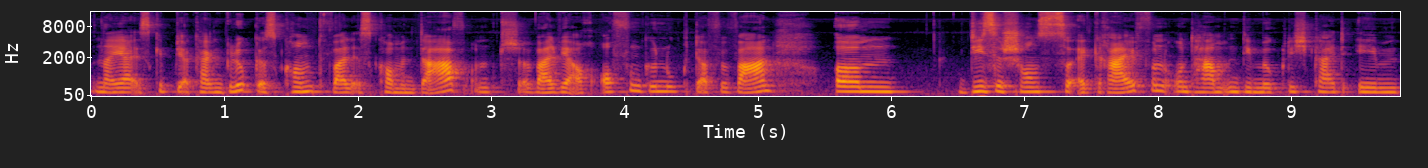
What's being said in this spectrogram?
naja, es gibt ja kein Glück, es kommt, weil es kommen darf und weil wir auch offen genug dafür waren. Ähm, diese Chance zu ergreifen und haben die Möglichkeit eben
